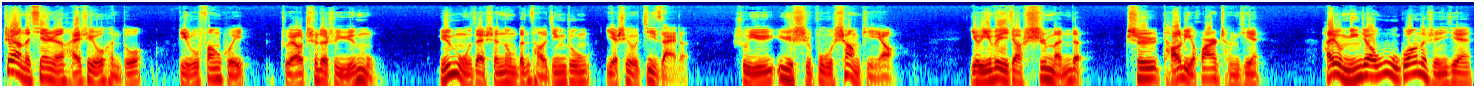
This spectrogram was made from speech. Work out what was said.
这样的仙人还是有很多，比如方回，主要吃的是云母。云母在《神农本草经》中也是有记载的，属于玉石部上品药。有一位叫师门的，吃桃李花成仙；还有名叫悟光的神仙，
